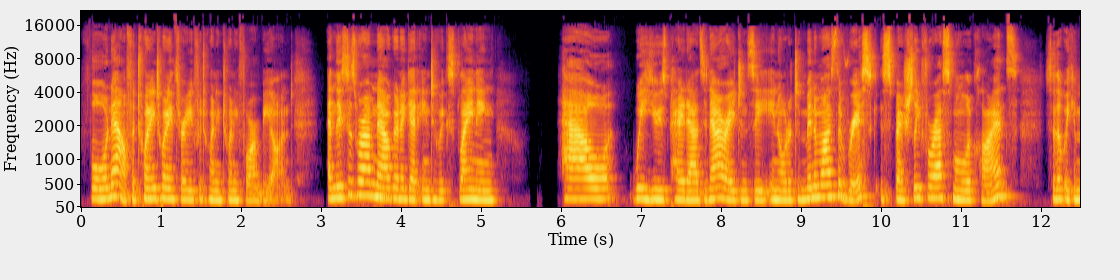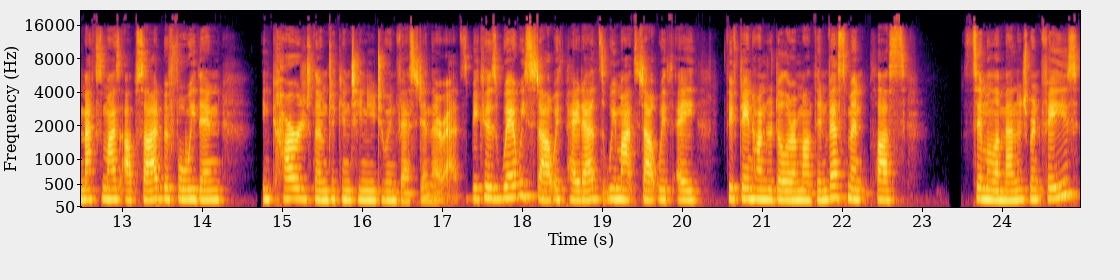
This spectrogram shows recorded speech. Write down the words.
for now, for 2023, for 2024, and beyond. And this is where I'm now going to get into explaining how we use paid ads in our agency in order to minimize the risk, especially for our smaller clients, so that we can maximize upside before we then encourage them to continue to invest in their ads. Because where we start with paid ads, we might start with a $1,500 a month investment plus similar management fees.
